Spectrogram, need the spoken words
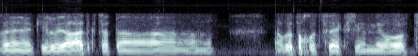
זה כאילו ירד קצת, ה... הרבה פחות סקסי הם נראות.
